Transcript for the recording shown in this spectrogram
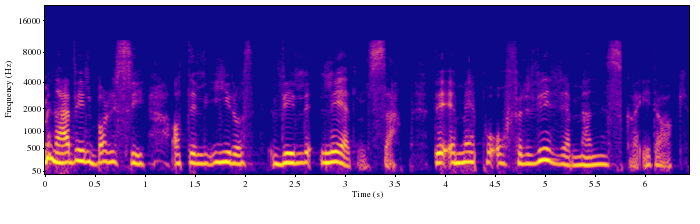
Men jeg vil bare si at det gir oss villedelse. Det er med på å forvirre mennesker i dag.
